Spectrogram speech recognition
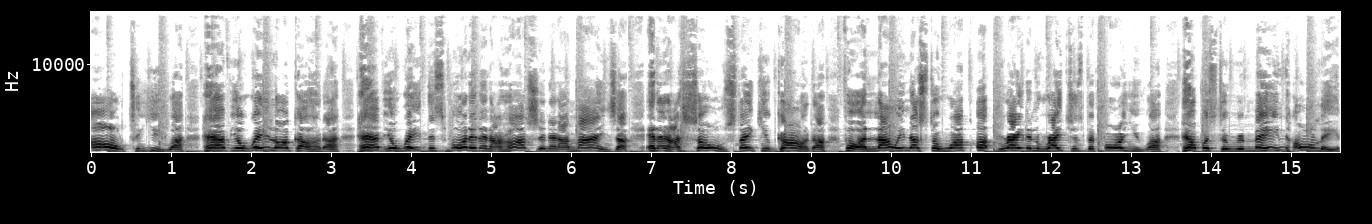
all to you. Uh, have your way, Lord God. Uh, have your way this morning in our hearts and in our minds uh, and in our souls. Thank you, God, uh, for allowing us to walk upright and righteous before you. Uh, help us to remain holy.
